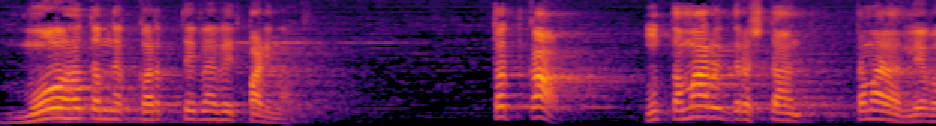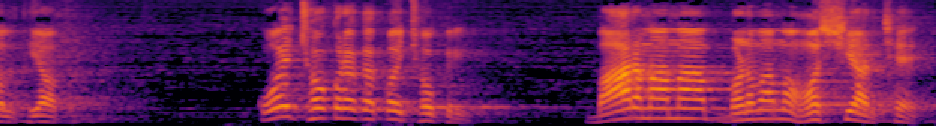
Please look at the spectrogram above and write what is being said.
મોહ તમને કર્તવ્યમાંથી પાડી નાખે. તત્કાળ, હું તમારું દ્રષ્ટાંત તમારા લેવલથી આપો. કોઈ છોકરો કે કોઈ છોકરી બારમામાં, ભણવામાં હોશિયાર છે.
